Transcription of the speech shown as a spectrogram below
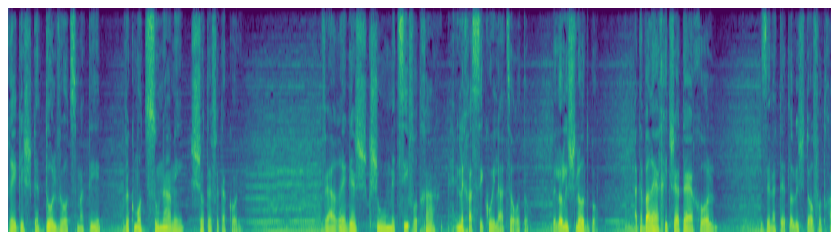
רגש גדול ועוצמתי, וכמו צונאמי שוטף את הכל. והרגש, כשהוא מציף אותך, אין לך סיכוי לעצור אותו, ולא לשלוט בו. הדבר היחיד שאתה יכול, זה לתת לו לשטוף אותך,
